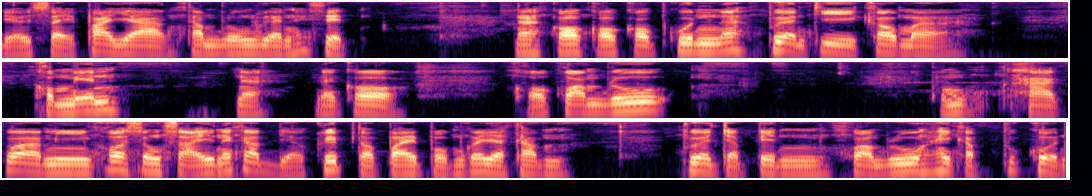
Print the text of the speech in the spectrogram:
เดี๋ยวใส่ผ้ายางทำโรงเรือนให้เสร็จนะก็ขอขอบคุณนะเพื่อนที่เข้ามาคอมเมนต์นะแล้วก็ขอความรู้ ผมหากว่ามีข้อสงสัยนะครับ เดี๋ยวคลิปต่อไปผมก็จะทำ เพื่อจะเป็นความรู้ให้กับทุกคน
